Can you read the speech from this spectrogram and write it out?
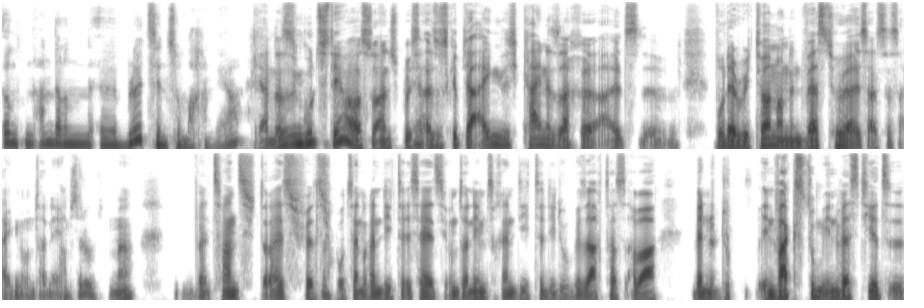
irgendeinen anderen äh, Blödsinn zu machen, ja. Ja, das ist ein gutes Thema, was du ansprichst. Ja. Also es gibt ja eigentlich keine Sache, als äh, wo der Return on Invest höher ist als das eigene Unternehmen. Absolut. Ne? Weil 20, 30, 40 Klar. Prozent Rendite ist ja jetzt die Unternehmensrendite, die du gesagt hast, aber wenn du, in Wachstum investierst, äh,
